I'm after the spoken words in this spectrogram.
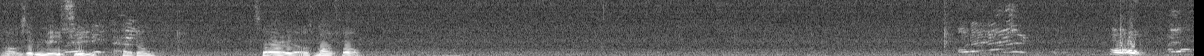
That was a meaty head on. Sorry, that was my fault. Oh no no no! Whoa! Oh.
